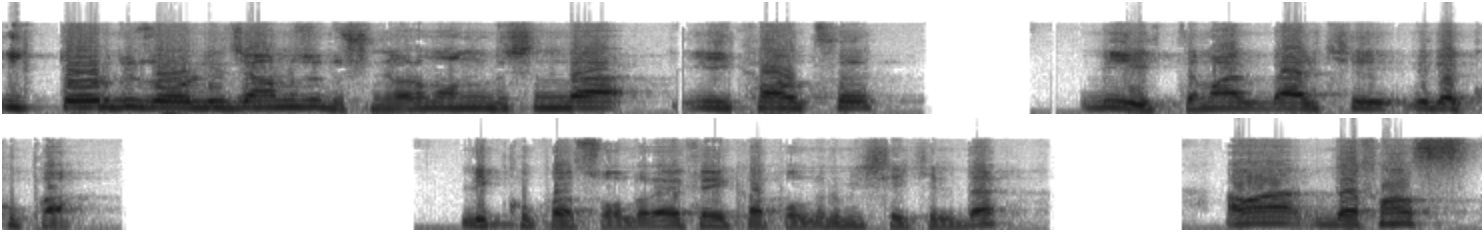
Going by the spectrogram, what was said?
ilk dördü zorlayacağımızı düşünüyorum. Onun dışında ilk altı bir ihtimal belki bir de kupa. Lig kupası olur, FA Cup olur bir şekilde. Ama defans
